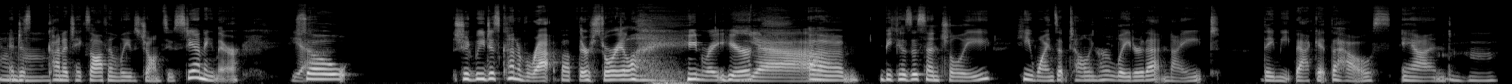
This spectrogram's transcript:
And just Mhm. kind of takes off and leaves Cansu standing there. yeah. So, should we just kind of wrap up their storyline right here? Yeah. Um, because essentially, he winds up telling her later that night. They meet back at the house, and Mhm.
